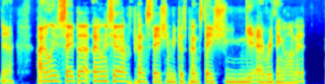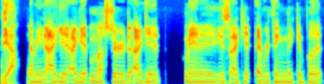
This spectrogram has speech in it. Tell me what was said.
Yeah, I only say that I only say that for Penn Station because Penn Station you can get everything on it. Yeah. I mean, I get I get mustard, I get mayonnaise, I get everything they can put.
